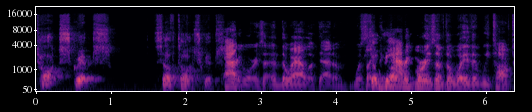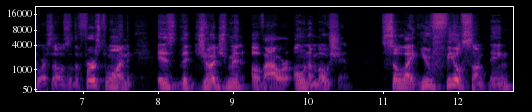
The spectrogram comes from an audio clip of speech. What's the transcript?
talk scripts, self-talk scripts. Categories. uh, The way I looked at them was like So the categories of the way that we talk to ourselves. So the first one is the judgment of our own emotion. So like you feel something,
